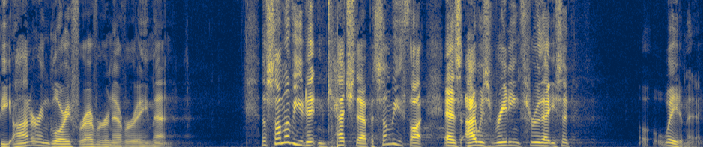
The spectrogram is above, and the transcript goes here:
be honor and glory forever and ever. Amen. Now, some of you didn't catch that, but some of you thought, as I was reading through that, you said, oh, wait a minute.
